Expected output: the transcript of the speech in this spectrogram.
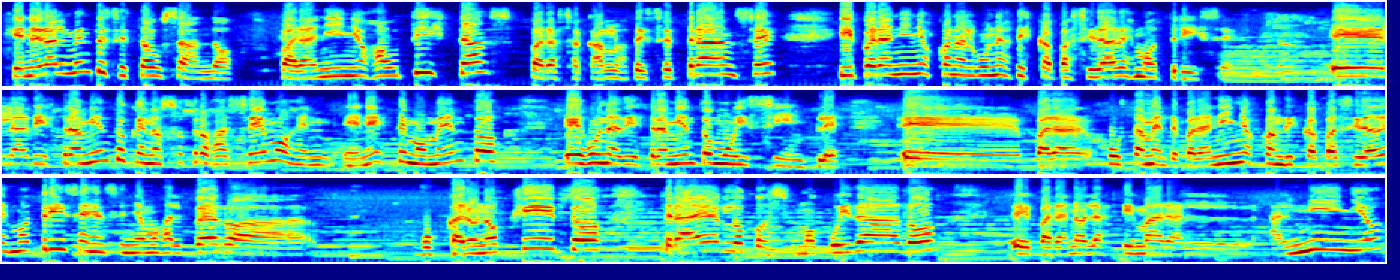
Generalmente se está usando para niños autistas, para sacarlos de ese trance y para niños con algunas discapacidades motrices. El adiestramiento que nosotros hacemos en, este momento es un adiestramiento muy simple. Eh, para, justamente para niños con discapacidades motrices enseñamos al perro a buscar un objeto, traerlo con sumo cuidado eh, para no lastimar al, al, niño,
